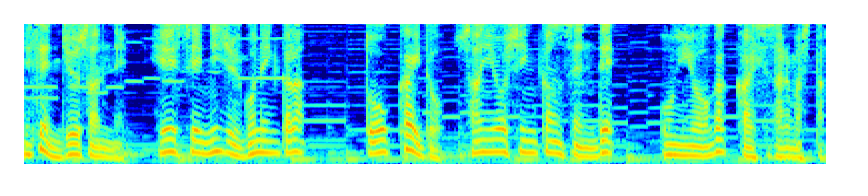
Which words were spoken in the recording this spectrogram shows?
2013年平成25年から東海道山陽新幹線で運用が開始されました。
